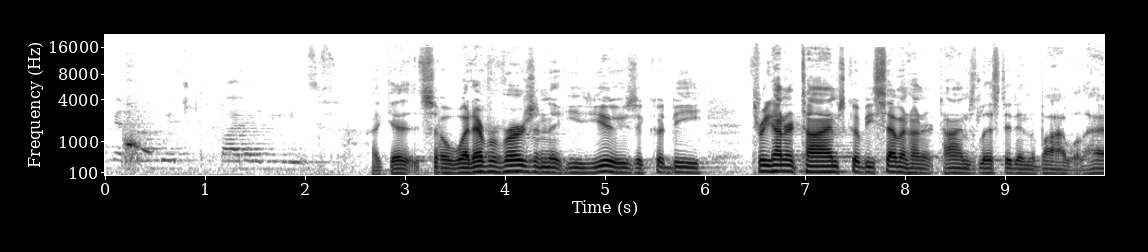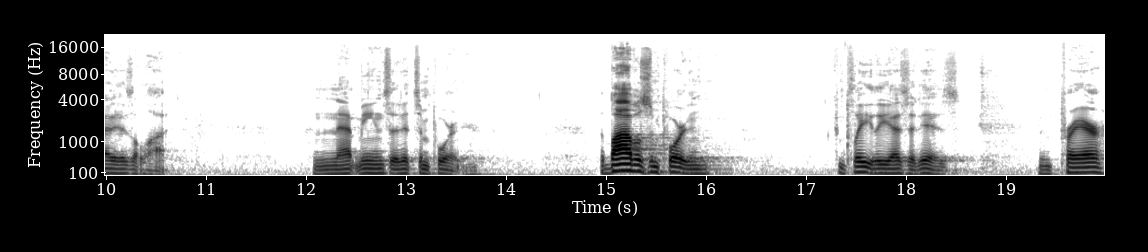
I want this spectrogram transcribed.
depending on which Bible you use. I get it. So whatever version that you use, it could be 300 times, could be 700 times listed in the Bible. That is a lot. And that means that it's important. The Bible's important completely as it is. And prayer,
